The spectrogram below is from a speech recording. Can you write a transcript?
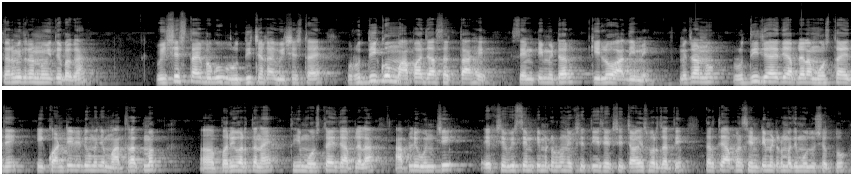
तर मित्रांनो इथे बघा. विशेषता आहे बघू वृद्धीच्या काय विशेषता आहे? वृद्धी को मापा जा सकता है सेंटीमीटर किलो आदी में. मित्रांनो वृद्धी जी आहे ती आपल्याला मोजता येते. ही क्वांटिटेटिव्ह म्हणजे मात्रात्मक परिवर्तन आहे. तर ही मोजता येते आपल्याला. आपली उंची एकशे वीस सेंटीमीटरवरून एकशे तीस एकशे चाळीसवर जाते. तर ते आपण सेंटीमीटरमध्ये मोजू शकतो.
